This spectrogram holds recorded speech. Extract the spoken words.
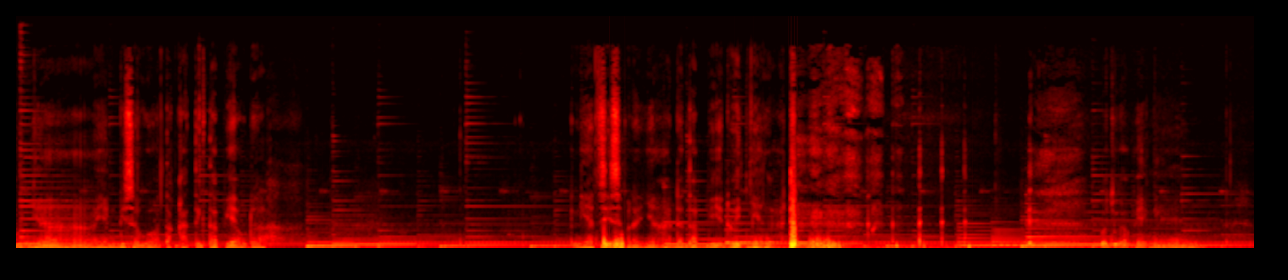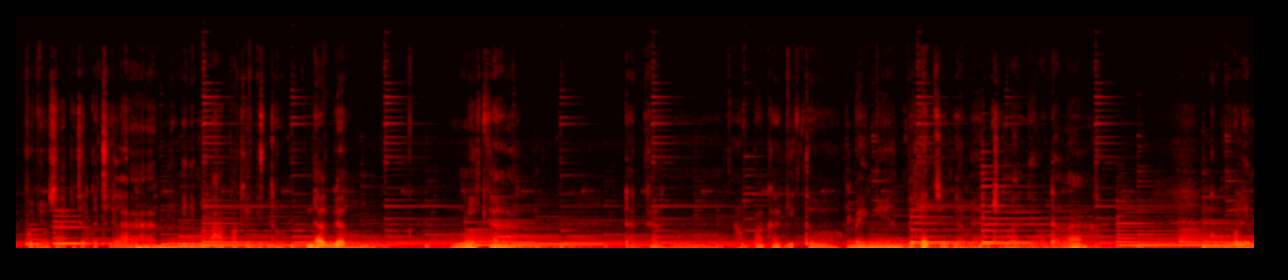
punya yang bisa gue otak atik tapi ya udah niat sih sebenarnya ada tapi duitnya nggak ada. Gue juga pengen punya usaha kecil-kecilan ya minimal apa kayak gitu. Dagang mika dagang apakah gitu. Pengen pengen juga men. Cuman ya udahlah kumpulin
